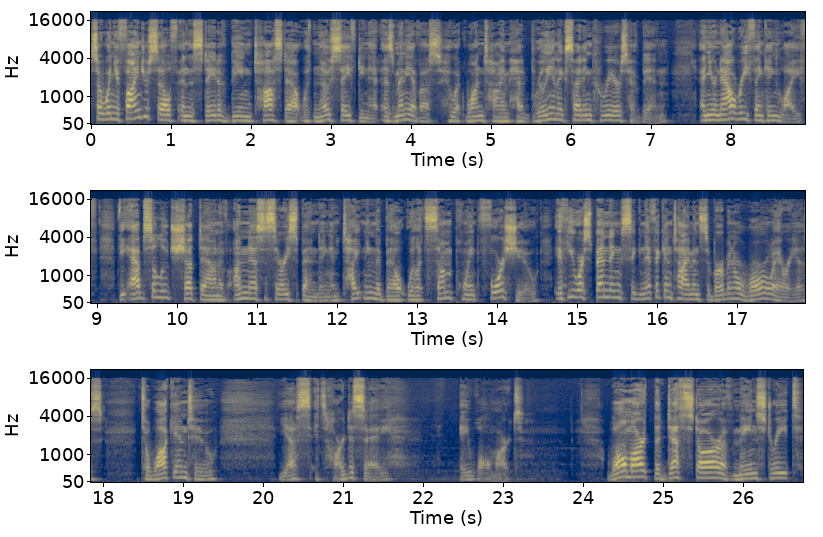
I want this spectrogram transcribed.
So, when you find yourself in the state of being tossed out with no safety net, as many of us who at one time had brilliant, exciting careers have been, and you're now rethinking life, the absolute shutdown of unnecessary spending and tightening the belt will at some point force you, if you are spending significant time in suburban or rural areas, to walk into, yes, it's hard to say, a Walmart. Walmart, the Death Star of Main Street,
